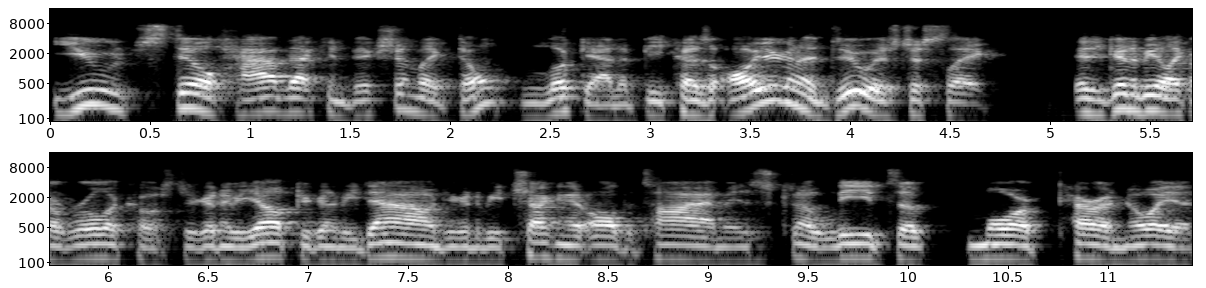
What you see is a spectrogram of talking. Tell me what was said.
you still have that conviction like don't look at it because all you're going to do is just like it's going to be like a roller coaster. You're going to be up, you're going to be down, you're going to be checking it all the time. And it's going to lead to more paranoia.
